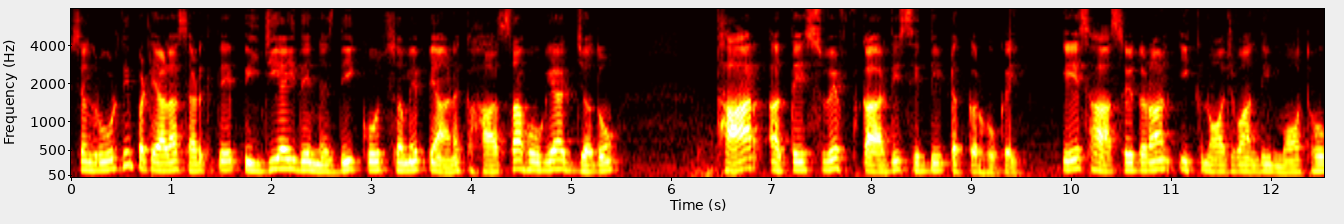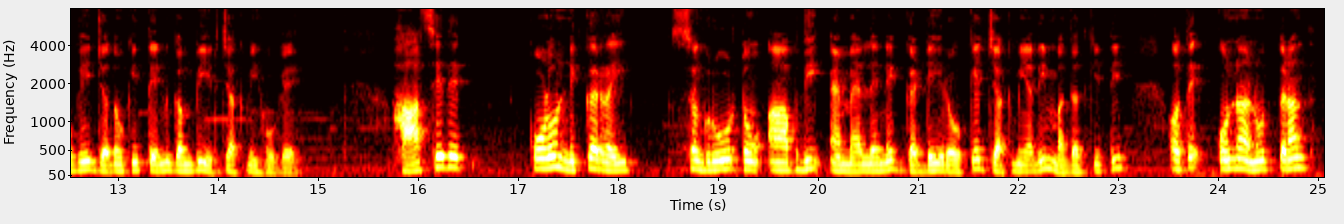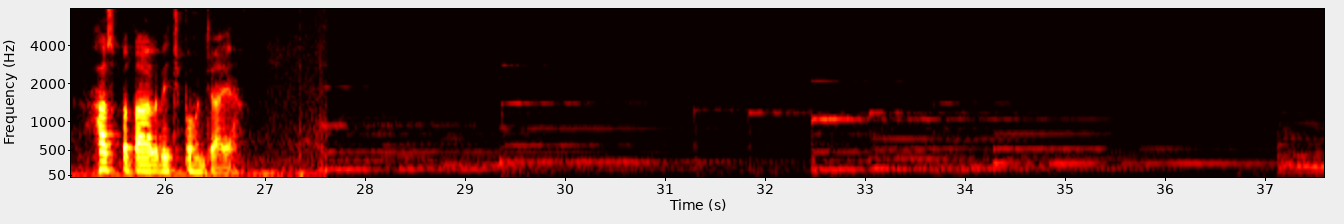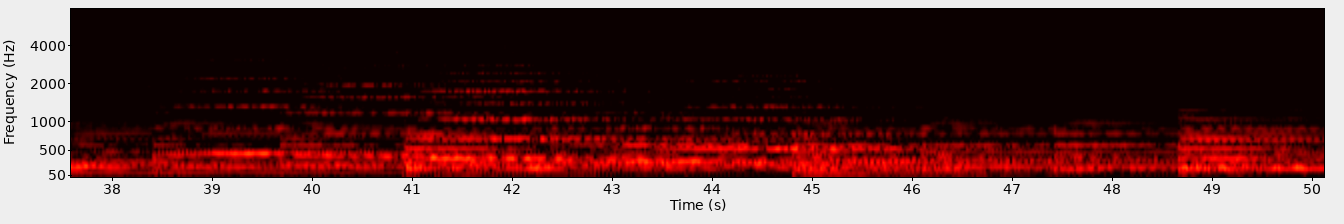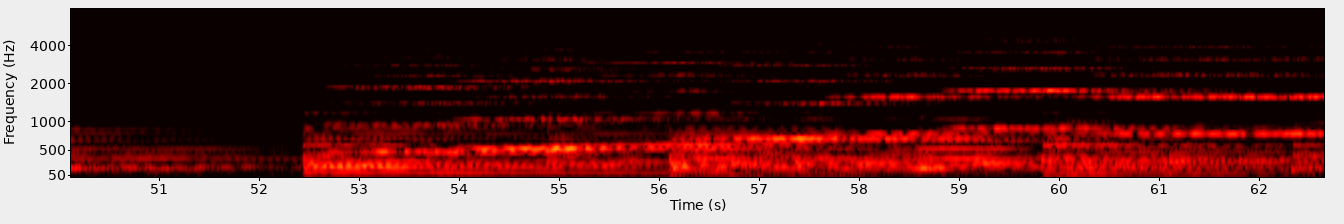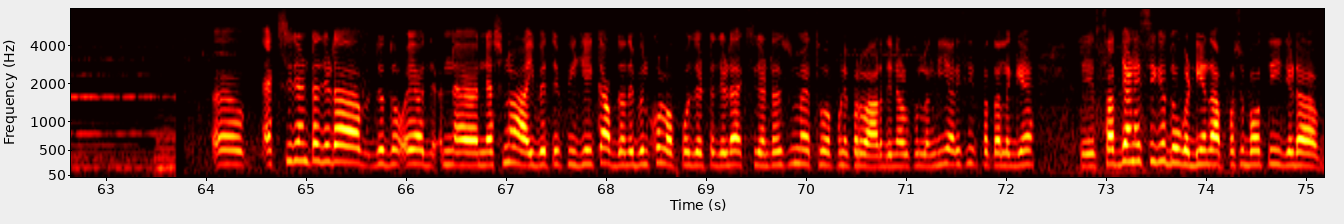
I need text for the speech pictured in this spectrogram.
ਸੰਗਰੂਰ ਦੀ ਪਟਿਆਲਾ ਸੜਕ ਤੇ ਪੀਜੀਆਈ ਦੇ ਨਜ਼ਦੀਕ ਕੁਝ ਸਮੇਂ ਭਿਆਨਕ ਹਾਦਸਾ ਹੋ ਗਿਆ, ਜਦੋਂ ਥਾਰ ਅਤੇ ਸਵਿਫਟ ਕਾਰ ਦੀ ਸਿੱਧੀ ਟੱਕਰ ਹੋ ਗਈ। ਇਸ ਹਾਦਸੇ ਦੌਰਾਨ ਇੱਕ ਨੌਜਵਾਨ ਦੀ ਮੌਤ ਹੋ ਗਈ, ਜਦੋਂ ਕਿ ਤਿੰਨ ਗੰਭੀਰ ਜ਼ਖਮੀ ਹੋ ਗਏ। ਹਾਦਸੇ ਦੇ ਕੋਲੋਂ ਨਿਕਲ ਰਹੀ ਸੰਗਰੂਰ ਤੋਂ ਆਪ ਦੀ ਐਮਐਲਏ ਨੇ ਗੱਡੀ ਰੋਕ ਕੇ ਜ਼ਖਮੀਆਂ ਦੀ ਮਦਦ ਕੀਤੀ ਅਤੇ ਉਹਨਾਂ ਨੂੰ ਤੁਰੰਤ ਹਸਪਤਾਲ ਵਿੱਚ ਪਹੁੰਚਾਇਆ। ਐਕਸੀਡੈਂਟ ਜਿਹੜਾ ਜਦੋਂ ਨੈਸ਼ਨਲ ਹਾਈਵੇ ਤੇ ਪੀਜੀਆਈ ਘਾਬਦਾਂ ਦੇ ਬਿਲਕੁਲ ਆਪੋਜ਼ਿਟ ਜਿਹੜਾ ਐਕਸੀਡੈਂਟ ਹੋਇਆ ਸੀ ਮੈਂ ਇੱਥੋਂ ਆਪਣੇ ਪਰਿਵਾਰ ਦੇ ਨਾਲ ਉੱਥੋਂ ਲੰਘੀ ਜਾ ਰਹੀ ਸੀ ਪਤਾ ਲੱਗਿਆ। ਤੇ ਸੱਤ ਜਣੇ ਸੀਗੇ ਦੋ ਗੱਡੀਆਂ ਦਾ ਆਪਸ ਬਹੁਤ ਹੀ ਜਿਹੜਾ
